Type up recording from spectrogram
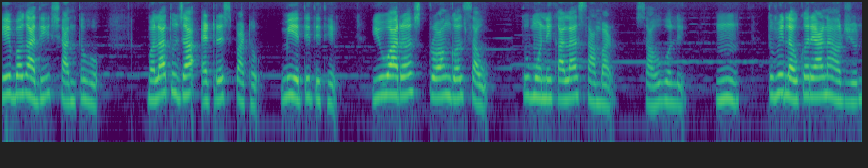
हे बघ आधी शांत हो. मला तुझा ॲड्रेस पाठव. मी येते तिथे. You are a strong girl Sau. तू मोनिकाला सांभाळ. साऊ बोलली तुम्ही लवकर या ना अर्जुन.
